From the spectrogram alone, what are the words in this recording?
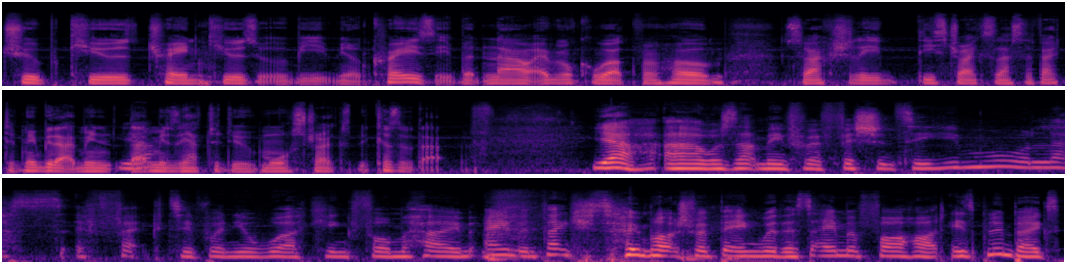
tube queues, train queues, it would be you know crazy. But now everyone can work from home, so actually these strikes are less effective. Maybe that mean yeah. that means they have to do more strikes because of that. Yeah, uh, what does that mean for efficiency? You're more or less effective when you're working from home. Eamon, thank you so much for being with us. Eamon Farhat is Bloomberg's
